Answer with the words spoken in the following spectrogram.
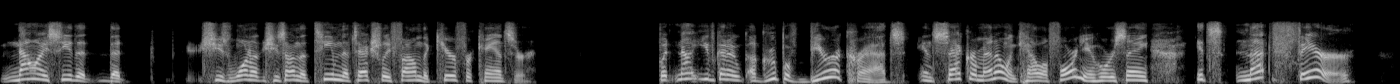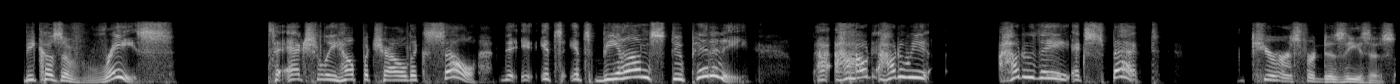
now i see that that she's one of she's on the team that's actually found the cure for cancer but now you've got a, a, group of bureaucrats in Sacramento and California who are saying it's not fair because of race to actually help a child excel. It's it's beyond stupidity. How how do we how do they expect cures for diseases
